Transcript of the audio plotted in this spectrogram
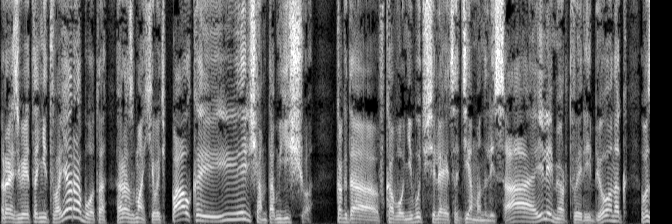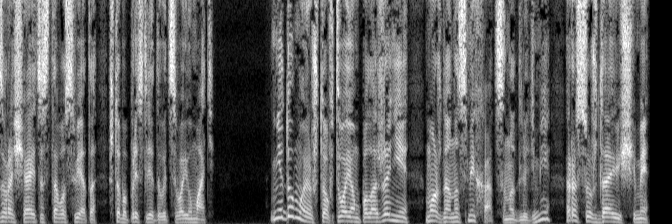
Разве это не твоя работа — размахивать палкой или чем там еще, когда в кого-нибудь вселяется демон лиса или мертвый ребенок возвращается с того света, чтобы преследовать свою мать? Не думаю, что в твоем положении можно насмехаться над людьми, рассуждающими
